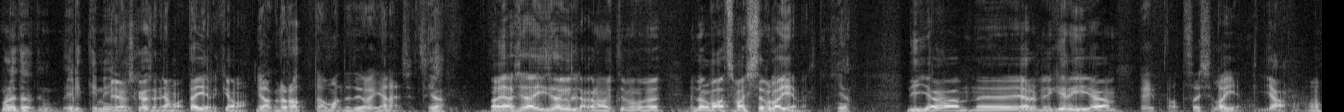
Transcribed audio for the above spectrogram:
mulle ta eriti ei meeldi. minu arust ka see on jama, täielik jama. jaa, aga no ratta omad, need ei ole jänesed siiski. no jaa, seda ei, seda küll, aga no ütleme, kui me nüüd aga vaatasime asja nagu laiemalt. nii, aga äh, järgmine kiri ja. Peep vaatas asja laiemalt. jaa uh, -huh.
